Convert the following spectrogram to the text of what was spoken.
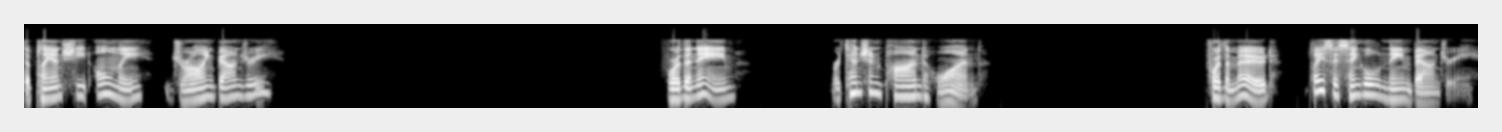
the Plan Sheet Only Drawing Boundary, for the name, Retention Pond 1. For the mode, place a single name boundary.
